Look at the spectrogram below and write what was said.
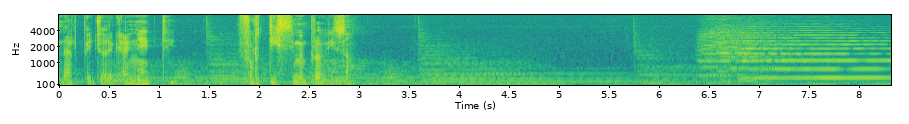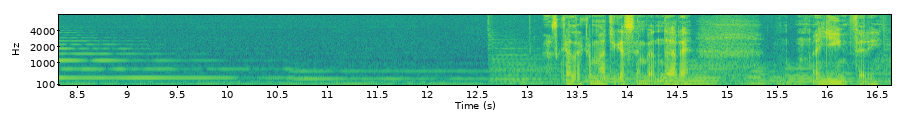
l'arpeggio dei clarinetti, fortissimo improvviso. Scala cromatica sembra andare agli inferi.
